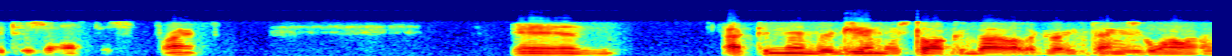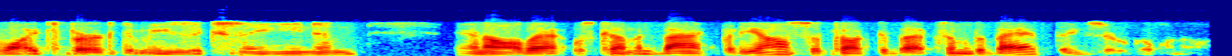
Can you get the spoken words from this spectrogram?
at his office in Frankfort, and I can remember Jim was talking about all the great things going on in Whitesburg, the music scene, and and all that was coming back. But he also talked about some of the bad things that were going on.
